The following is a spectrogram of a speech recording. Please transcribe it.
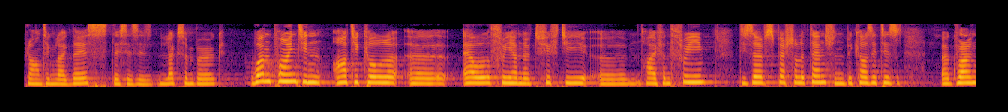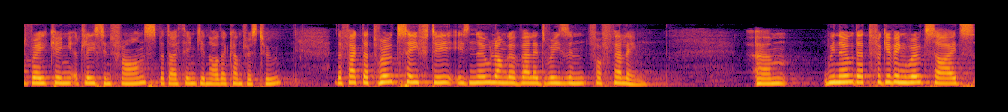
Planting like this, this is in Luxembourg. One point in Article uh, L350-3 um, deserves special attention because it is groundbreaking, at least in France, but I think in other countries too. The fact that road safety is no longer a valid reason for felling. Um, we know that forgiving roadsides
